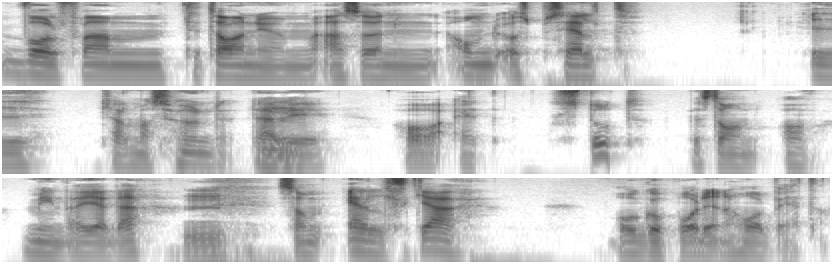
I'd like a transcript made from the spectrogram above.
Wolfram, titanium, alltså en, om, och speciellt i Kalmarsund där Mm. vi har ett stort bestånd av mindre gäddor Mm. som älskar att gå på dina hårdbeten.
